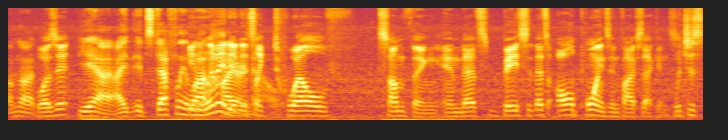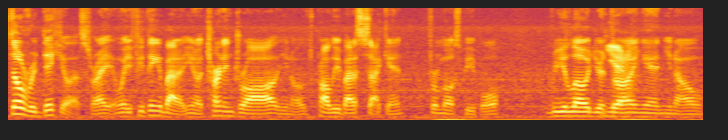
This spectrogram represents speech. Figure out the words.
I'm not. was it Yeah, I, it's definitely a in limited? It's like twelve something, and that's basic. That's all points in five seconds. which is still ridiculous, right? If you think about it, you know, turn and draw, you know, it's probably about a second for most people. Reload, you're Yeah. throwing in, you know,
